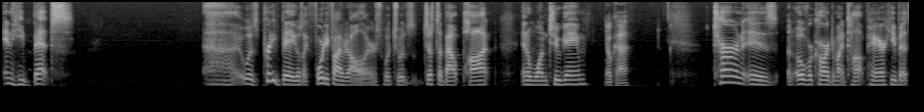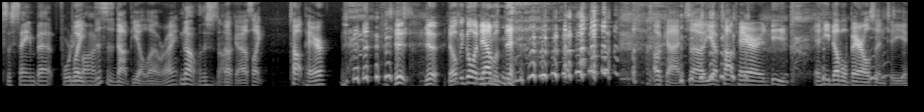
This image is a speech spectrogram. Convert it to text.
and he bets uh, it was pretty big. It was like forty-five dollars, which was just about pot in a one-two game. Okay. Turn is an overcard to my top pair. He bets the same bet, Wait, forty-five. this is not PLO, right? No, this is not. Okay, I was like, top pair. Don't be going down with this. okay, so you have top pair, and he and he double barrels into you.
